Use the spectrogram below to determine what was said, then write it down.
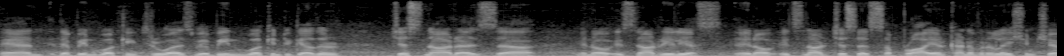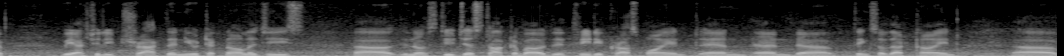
and they've been working through us. We've been working together, just not as, uh, you know, it's not really a, you know, it's not just a supplier kind of relationship. We actually track the new technologies. Uh, you know, Steve just talked about the 3D crosspoint and, and uh, things of that kind. Uh,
